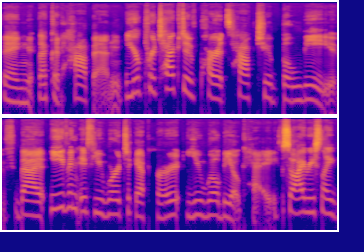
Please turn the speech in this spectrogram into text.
thing that could happen. Your protective parts have to believe that even if you were to get hurt, you will be okay. So I recently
